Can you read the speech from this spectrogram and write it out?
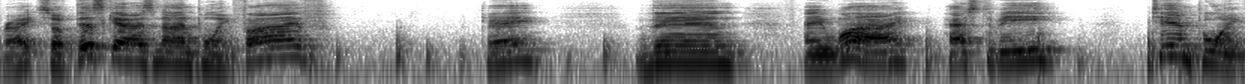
right? So if this guy's 9.5, okay, then a y has to be 10.5.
